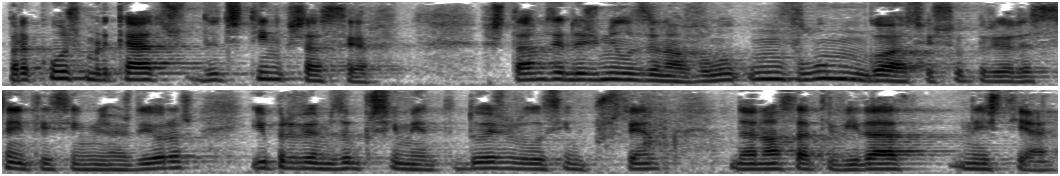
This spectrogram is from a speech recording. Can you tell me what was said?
para com os mercados de destino que já serve. Estamos em 2019 um volume de negócios superior a 65 milhões de euros e prevemos um crescimento de 2,5% da nossa atividade neste ano.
